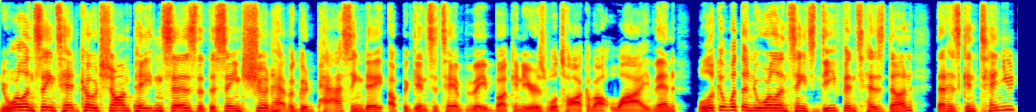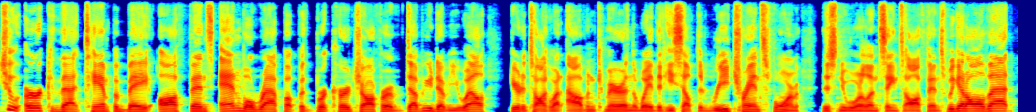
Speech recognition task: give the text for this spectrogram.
New Orleans Saints head coach Sean Payton says that the Saints should have a good passing day up against the Tampa Bay Buccaneers. We'll talk about why. Then we'll look at what the New Orleans Saints defense has done that has continued to irk that Tampa Bay offense. And we'll wrap up with Brooke Kirchhofer of WWL here to talk about Alvin Kamara and the way that he's helped it retransform this New Orleans Saints offense. We got all that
